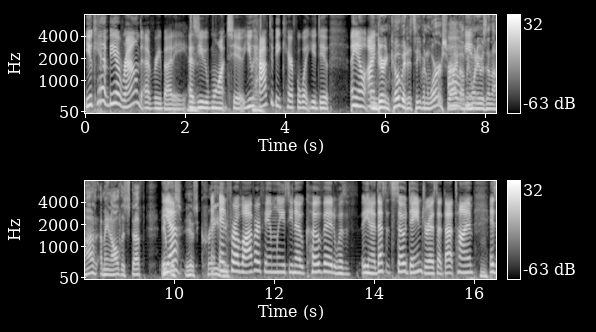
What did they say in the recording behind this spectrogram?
you can't be around everybody as you want to. You have to be careful what you do. You know, I and during covid it's even worse right Oh, i mean you- when he was in the hospital i mean all this stuff it Yeah. was it was crazy And for a lot of our families, you know, COVID was, you know, that's so dangerous at that time. Hmm. Is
